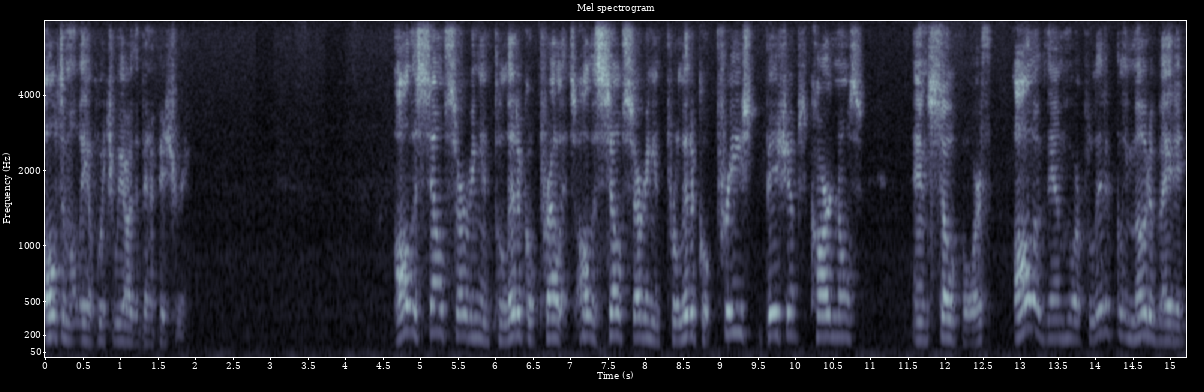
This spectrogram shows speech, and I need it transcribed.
ultimately of which we are the beneficiary. All the self serving and political prelates, all the self serving and political priests, bishops, cardinals, and so forth, all of them who are politically motivated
